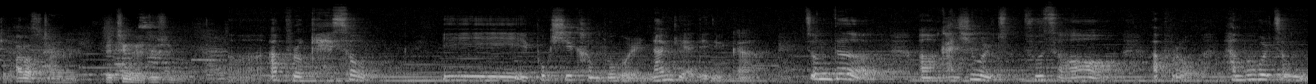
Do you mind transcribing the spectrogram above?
좀 알아서 잘 매칭을 해주시는 어, 앞으로 계속 이 복식 한복을 남겨야 되니까 좀더 어, 관심을 줘서 앞으로 한복을 좀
